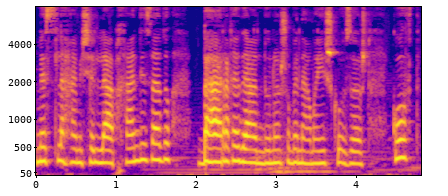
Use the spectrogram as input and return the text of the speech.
مثل همیشه لبخندی زد و برق دندوناش رو به نمایش گذاشت. گفت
